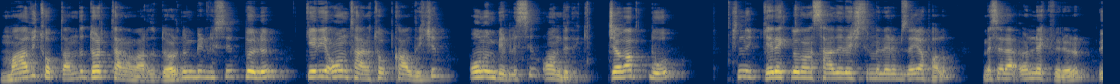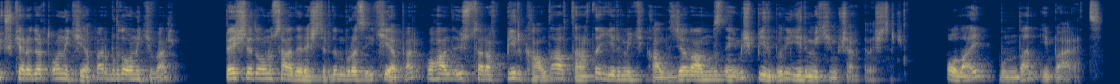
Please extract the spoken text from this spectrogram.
Mavi toptan da 4 tane vardı. 4'ün birlisi bölü. Geriye 10 tane top kaldığı için 10'un birlisi 10 dedik. Cevap bu. Şimdi gerekli olan sadeleştirmelerimizi de yapalım. Mesela örnek veriyorum. 3 kere 4 12 yapar. Burada 12 var. 5 ile de onu sadeleştirdim. Burası 2 yapar. O halde üst taraf 1 kaldı. Alt tarafta 22 kaldı. Cevabımız neymiş? 1 bölü 22'ymiş arkadaşlar. Olay bundan ibaret.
